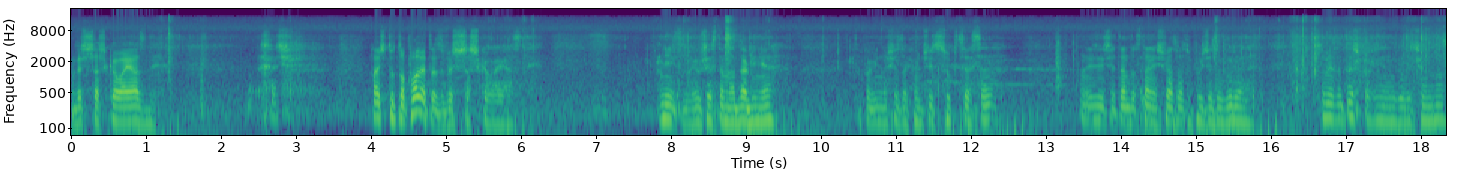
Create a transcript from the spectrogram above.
wyższa szkoła jazdy. Chodź. Chodź tu to pole to jest wyższa szkoła jazdy. Nic, no już jestem na drabinie. To powinno się zakończyć sukcesem. No widzicie, ten dostanie światła, to pójdzie do góry, ale w sumie to też powinienem go wyciągnąć.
